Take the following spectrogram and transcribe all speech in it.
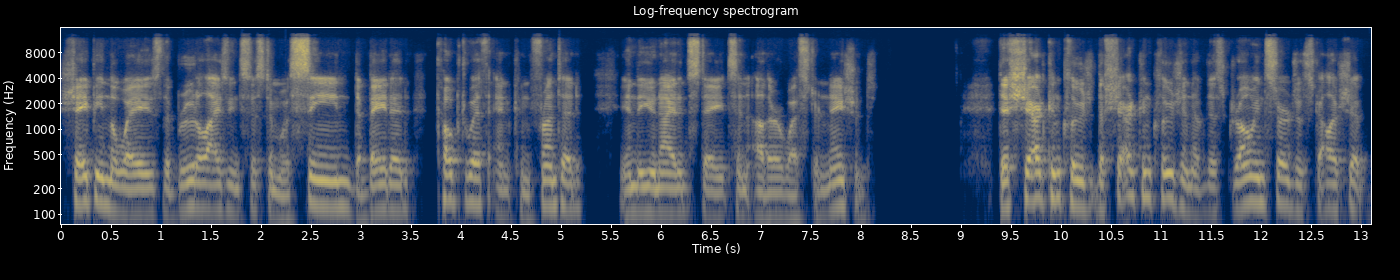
shaping the ways the brutalizing system was seen, debated, coped with, and confronted in the United States and other Western nations. This shared conclusion, the shared conclusion of this growing surge of scholarship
